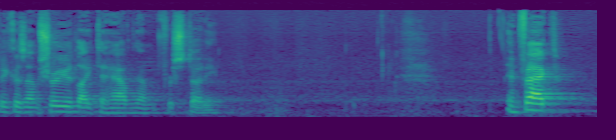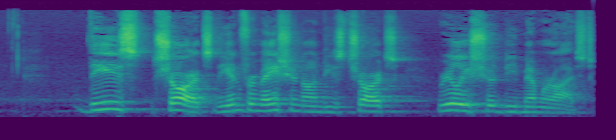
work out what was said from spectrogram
because I'm sure you'd like to have them for study. In fact, these charts, the information on these charts, really should be memorized.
